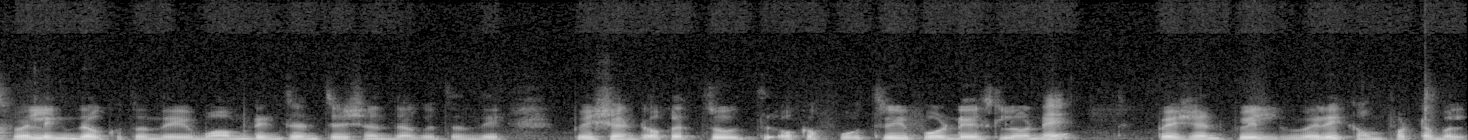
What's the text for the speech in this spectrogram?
స్వెల్లింగ్ తగ్గుతుంది వామిటింగ్ సెన్సేషన్ తగ్గుతుంది. పేషెంట్ ఒక టూ ఒక ఫోర్ త్రీ ఫోర్ డేస్లోనే patient feel very comfortable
